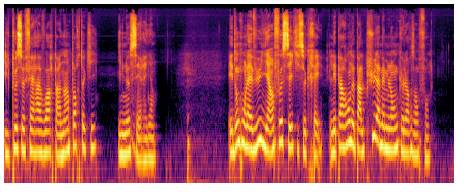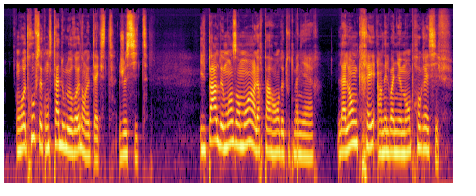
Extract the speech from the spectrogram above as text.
Il peut se faire avoir par n'importe qui, il ne sait rien. Et donc, on l'a vu, il y a un fossé qui se crée. Les parents ne parlent plus la même langue que leurs enfants. On retrouve ce constat douloureux dans le texte. Je cite. Ils parlent de moins en moins à leurs parents de toute manière. La langue crée un éloignement progressif.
